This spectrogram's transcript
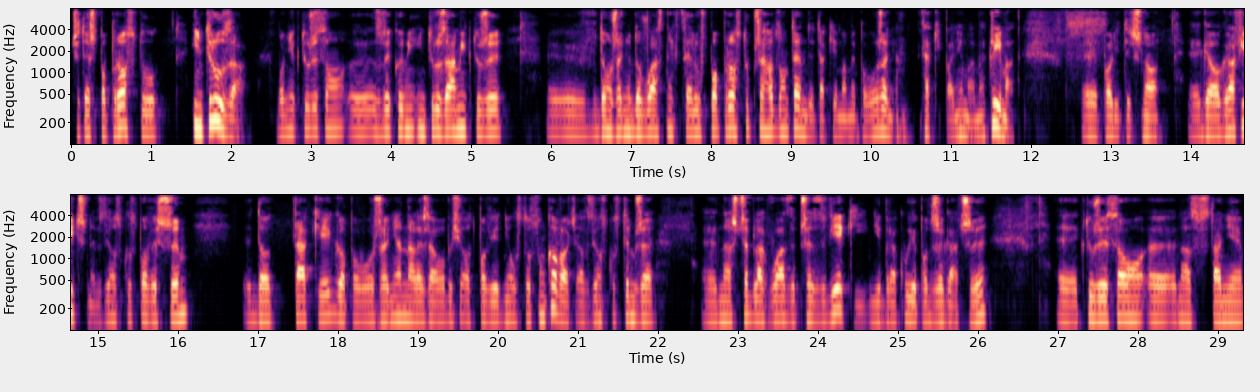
czy też po prostu intruza, bo niektórzy są e, zwykłymi intruzami, którzy e, w dążeniu do własnych celów po prostu przechodzą tędy. Takie mamy położenie, taki panie mamy klimat polityczno-geograficzny. W związku z powyższym do takiego położenia należałoby się odpowiednio ustosunkować, a w związku z tym, że e, na szczeblach władzy przez wieki nie brakuje podżegaczy, e, którzy są e, nas w stanie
